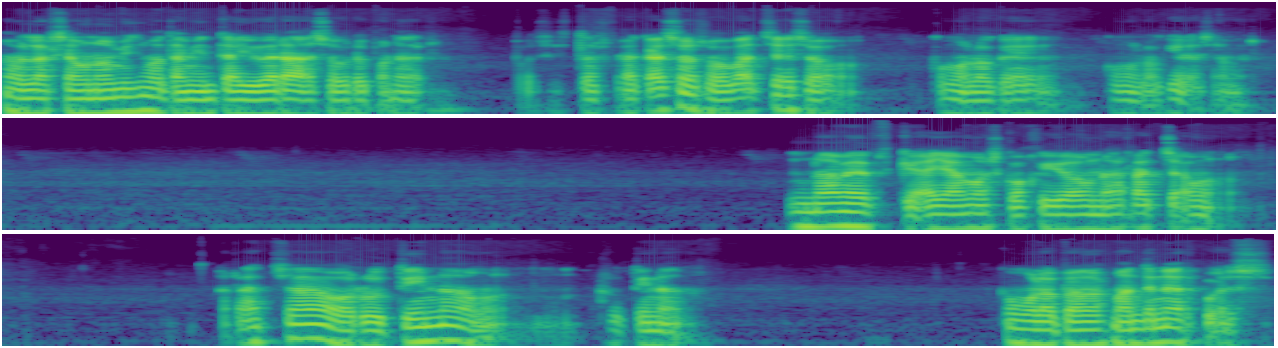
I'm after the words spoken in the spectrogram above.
hablarse a uno mismo también te ayudará a sobreponer pues, estos fracasos o baches o como lo, que, como lo quieras llamar. Una vez que hayamos cogido una racha, bueno, racha o rutina, rutina, ¿cómo lo podemos mantener? Pues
